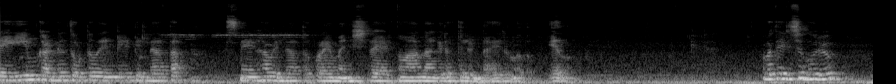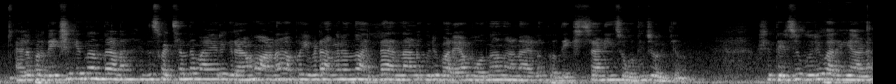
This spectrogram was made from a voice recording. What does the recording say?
ദയയും കണ്ണിൽ തൊട്ട് വേണ്ടിയിട്ടില്ലാത്ത സ്നേഹമില്ലാത്ത കുറേ മനുഷ്യരായിരുന്നു ആ നഗരത്തിലുണ്ടായിരുന്നത് എന്ന്. അപ്പോൾ തിരിച്ചു ഗുരു അയാൾ പ്രതീക്ഷിക്കുന്നത് എന്താണ്? ഇത് സ്വച്ഛന്തമായ ഒരു ഗ്രാമമാണ് അപ്പോൾ ഇവിടെ അങ്ങനെയൊന്നും അല്ല എന്നാണ് ഗുരു പറയാൻ പോകുന്നതെന്നാണ് അയാൾ പ്രതീക്ഷിച്ചാണ് ഈ ചോദ്യം ചോദിക്കുന്നത്. പക്ഷെ തിരിച്ചു ഗുരു പറയുകയാണ്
